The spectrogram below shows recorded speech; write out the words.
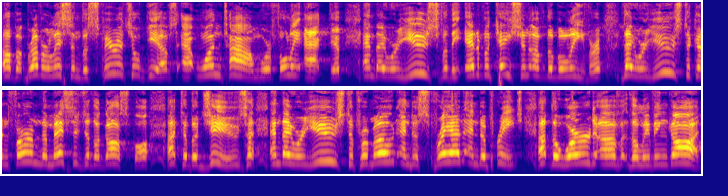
Uh, but, brother, listen, the spiritual gifts at one time were fully active and they were used for the edification of the believer. They were used to confirm the message of the gospel uh, to the Jews and they were used to promote and to spread and to preach uh, the word of the living God.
